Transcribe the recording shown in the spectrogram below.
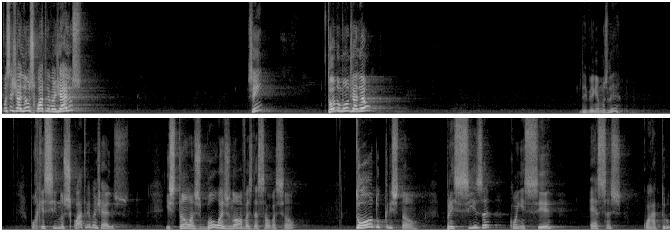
você já leu os quatro evangelhos? Sim? Todo mundo já leu? Deveríamos ler. Porque se nos quatro evangelhos estão as boas novas da salvação, todo cristão precisa conhecer essas quatro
